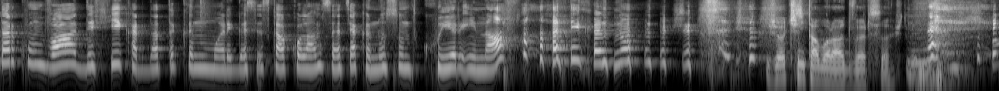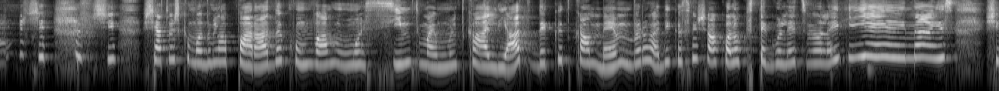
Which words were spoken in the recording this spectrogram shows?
dar cumva de fiecare dată când mă regăsesc acolo am senzația că nu sunt queer enough, adică nu, nu știu, Joci în tabăra adversă, știi? și, și, și atunci când mă duc la paradă, cumva mă simt mai mult ca aliat decât ca membru, adică sunt și acolo cu stegulețul meu, like, yay, nice! Și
